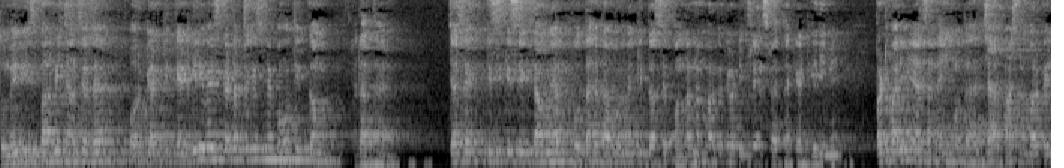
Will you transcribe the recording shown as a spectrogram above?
तो मे भी इस बार भी चांसेस है और कैटेगरी वाइज कटअप जो इसमें बहुत ही कम रहता है। जैसे किसी किसी एग्ज़ाम में होता है व्यापक में कि 10 से 15 नंबर का जो डिफरेंस रहता है कैटेगरी में पटवारी में ऐसा नहीं होता है। चार पाँच नंबर का ही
